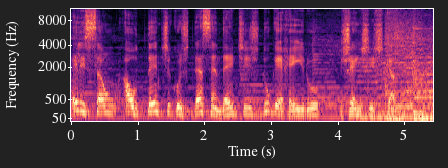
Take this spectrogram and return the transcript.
eles são autênticos descendentes do guerreiro Gengis Khan.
